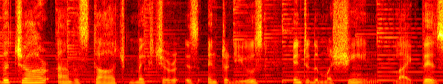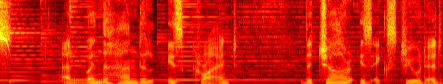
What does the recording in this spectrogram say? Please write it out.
The char and the starch mixture is introduced into the machine like this and when the handle is cranked, the char is extruded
